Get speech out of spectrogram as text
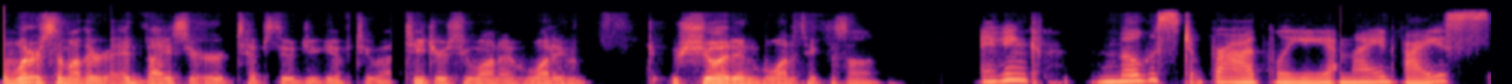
What are some other advice or, or tips that would you give to uh, teachers who want to who want to who should and want to take this on? I think most broadly, my advice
